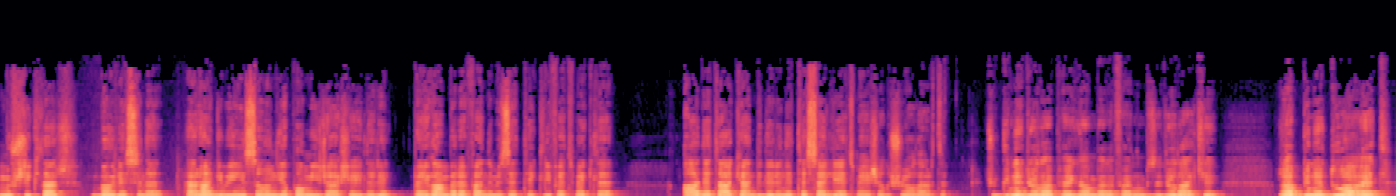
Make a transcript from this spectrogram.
Müşrikler böylesine herhangi bir insanın yapamayacağı şeyleri Peygamber Efendimiz'e teklif etmekle adeta kendilerini teselli etmeye çalışıyorlardı. Çünkü ne diyorlar Peygamber Efendimiz'e? Diyorlar ki Rabbine dua et.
